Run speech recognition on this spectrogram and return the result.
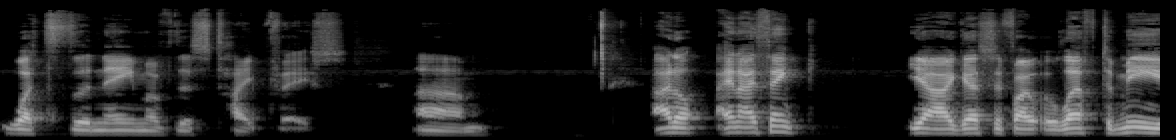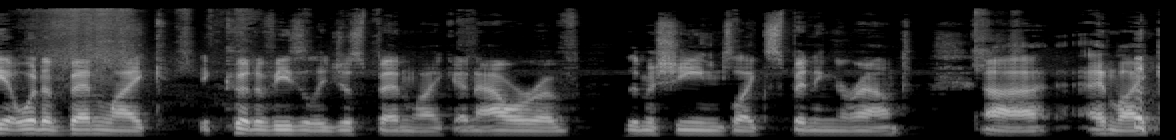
what's the name of this typeface? Um, I don't, and I think yeah, I guess if I left to me, it would have been like it could have easily just been like an hour of the machines like spinning around, uh, and like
